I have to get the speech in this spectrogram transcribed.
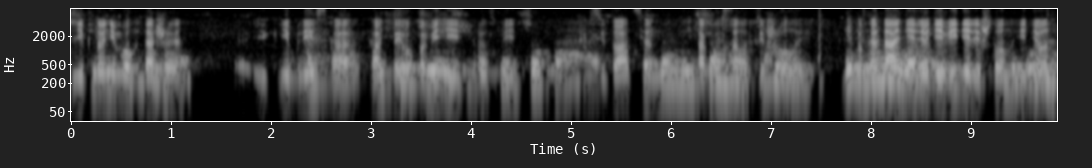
Никто не мог даже и, и близко как-то его победить, разбить. Ситуация такой стала тяжелой, что когда они, люди видели, что он идет,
